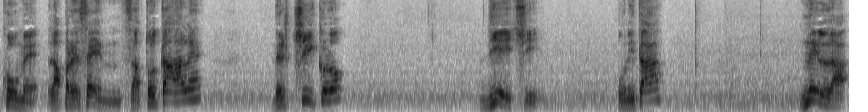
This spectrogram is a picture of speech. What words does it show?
come la presenza totale del ciclo 10 unità nella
